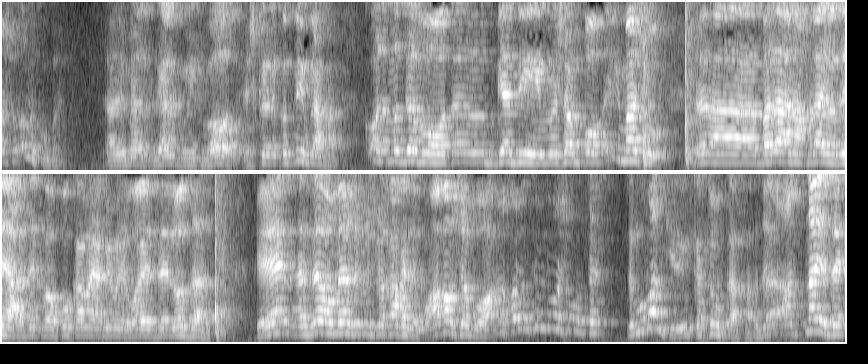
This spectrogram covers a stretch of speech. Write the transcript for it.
משהו לא מקובל. אני אומר, גם במקוואות, יש כאלה כותבים ככה, כל המגבות, בגדים, שמפו, אם משהו, הבלן אחראי יודע, זה כבר פה כמה ימים אני רואה את זה, לא זז. כן? אז זה אומר שמישהו שכח את זה פה, עבר שבוע, הוא יכול לשים את זה מה שהוא רוצה. זה מובן, כי אם כתוב ככה, זה על תנאי הזה.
